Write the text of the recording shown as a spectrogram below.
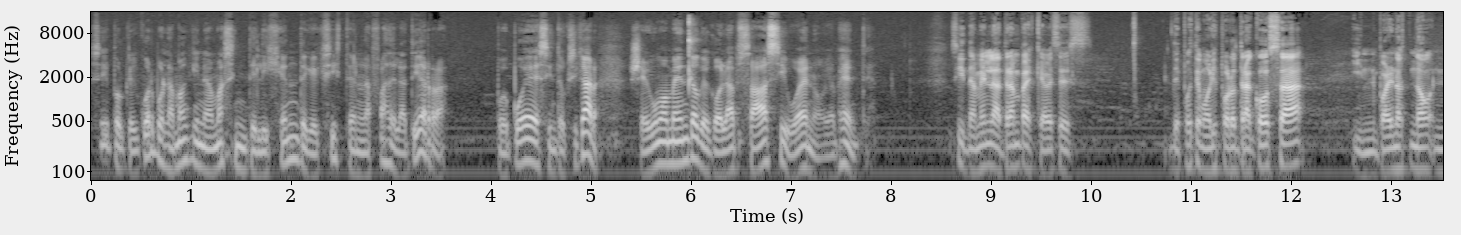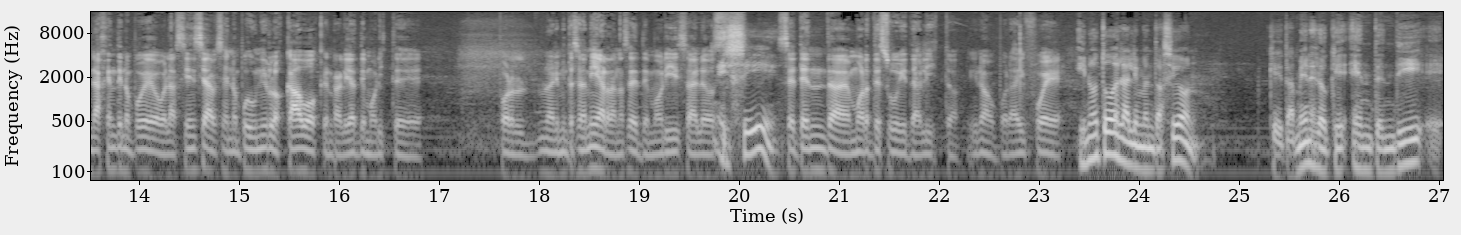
Sí, porque el cuerpo es la máquina más inteligente que existe en la faz de la Tierra. Pues puede desintoxicar. Llega un momento que colapsas y bueno, obviamente. Sí, también la trampa es que a veces después te morís por otra cosa y por ahí no, no- la gente no puede, o la ciencia a veces no puede unir los cabos que en realidad te moriste por una alimentación de mierda, no sé, te morís a los Y sí. 70 de muerte súbita, listo. Y no, por ahí fue... Y no todo es la alimentación, que también es lo que entendí eh,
